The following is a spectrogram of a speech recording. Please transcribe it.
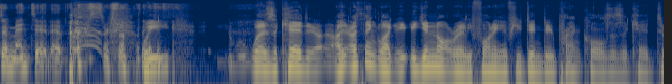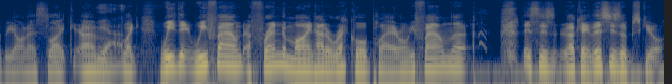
demented at first or something. we as a kid I, I think like you're not really funny if you didn't do prank calls as a kid to be honest like um Yeah. like we did we found a friend of mine had a record player and we found that this is okay this is obscure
